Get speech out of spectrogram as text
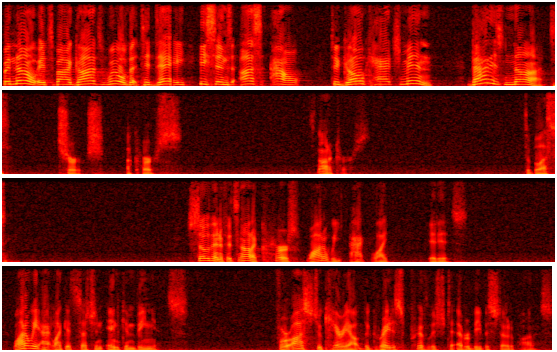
But no, it's by God's will that today He sends us out to go catch men. That is not, church, a curse. It's not a curse, it's a blessing. So then, if it's not a curse, why do we act like it is? Why do we act like it's such an inconvenience for us to carry out the greatest privilege to ever be bestowed upon us?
